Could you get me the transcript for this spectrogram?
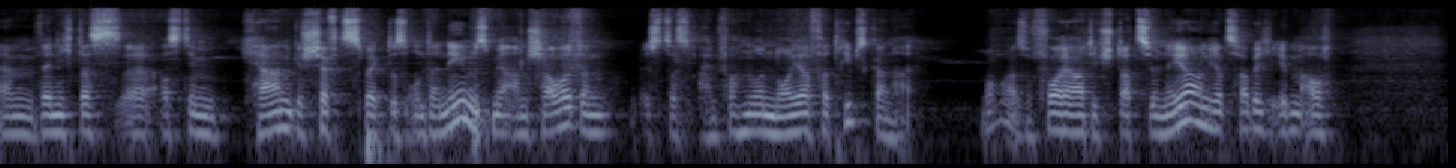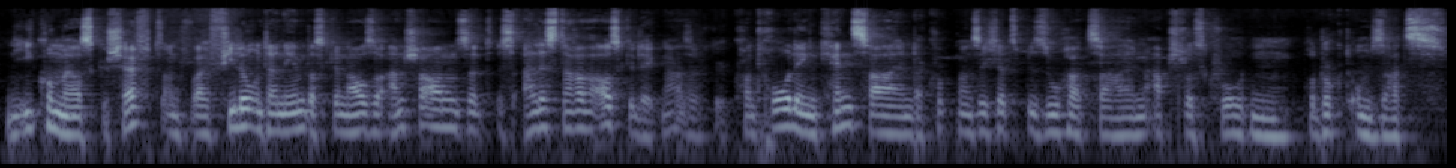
Ähm, wenn ich das äh, aus dem Kerngeschäftszweck des Unternehmens mir anschaue, dann ist das einfach nur ein neuer Vertriebskanal. Also vorher hatte ich stationär und jetzt habe ich eben auch ein E-Commerce-Geschäft und weil viele Unternehmen das genauso anschauen, sind, ist alles darauf ausgelegt. Ne? Also Controlling, Kennzahlen, da guckt man sich jetzt Besucherzahlen, Abschlussquoten, Produktumsatz,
